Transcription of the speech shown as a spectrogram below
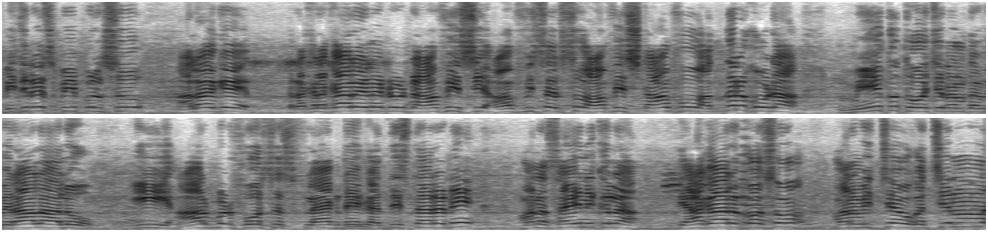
బిజినెస్ పీపుల్స్ అలాగే రకరకాలైనటువంటి ఆఫీస్ ఆఫీసర్స్ ఆఫీస్ స్టాఫ్ అందరూ కూడా మీకు తోచినంత విరాళాలు ఈ ఆర్మడ్ ఫోర్సెస్ ఫ్లాగ్ డేకి అందిస్తారని మన సైనికుల త్యాగాల కోసం మనం ఇచ్చే ఒక చిన్న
